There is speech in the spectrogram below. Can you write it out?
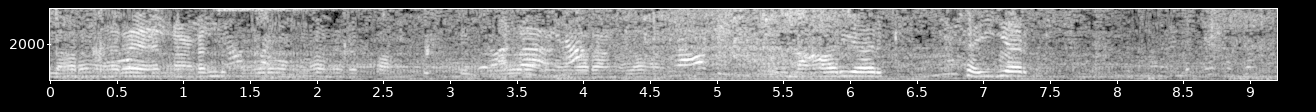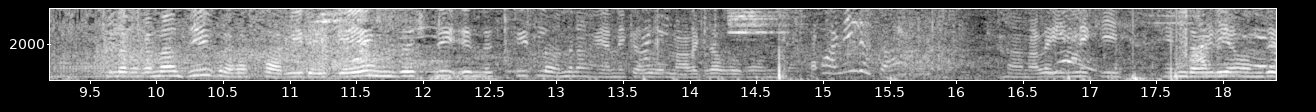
எல்லாரும் வேற நடந்து போறவங்களாம் வேற பார்த்துக்கிட்டு போறாங்க வராங்களா? ஒரு மாதிரியா இருக்கு ஷையா இருக்கு. இந்த பக்கம் தான் ஜீவ் பிரகாஷ் வீடு இருக்கு. இந்த ஸ்ட்ரீட் இந்த ஸ்ட்ரீட்ல வந்து நாங்கள் என்னைக்காவது ஒரு நாளைக்கு தான் வருவோம் அதனால் அதனால இன்னைக்கு இந்த வழியா வந்து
